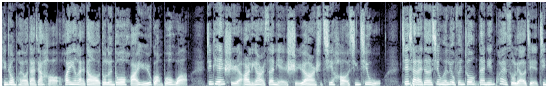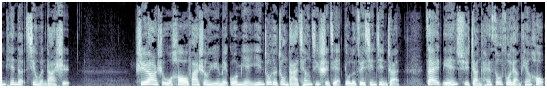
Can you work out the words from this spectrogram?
听众朋友，大家好，欢迎来到多伦多华语广播网。今天是二零二三年十月二十七号，星期五。接下来的新闻六分钟，带您快速了解今天的新闻大事。十月二十五号发生于美国缅因州的重大枪击事件有了最新进展，在连续展开搜索两天后，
